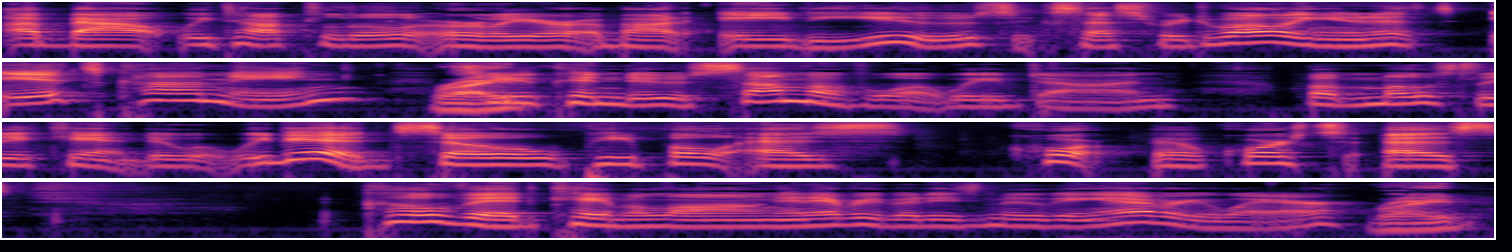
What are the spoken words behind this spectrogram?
about we talked a little earlier about ADUs, accessory dwelling units. It's coming, so you can do some of what we've done, but mostly you can't do what we did. So people, as cor- of course, as COVID came along and everybody's moving everywhere, Right.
